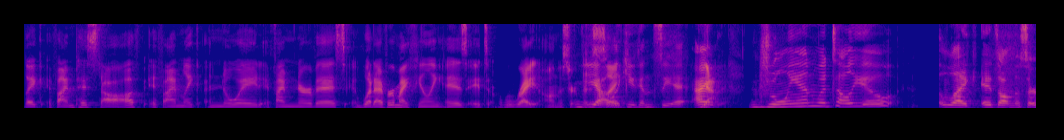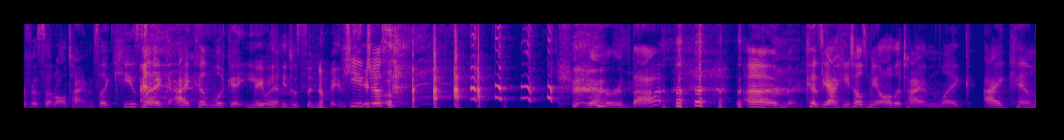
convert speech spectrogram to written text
Like if I'm pissed off, if I'm like annoyed, if I'm nervous, whatever my feeling is, it's right on the surface. yeah like, you can see it I, Yeah. Julian would tell you like it's on the surface at all times like he's like I could look at you maybe he just annoys he you. just you heard that? Um because yeah he tells me all the time like i can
